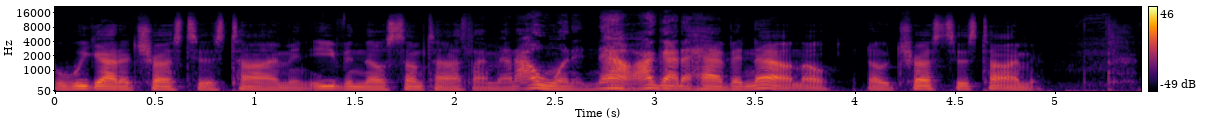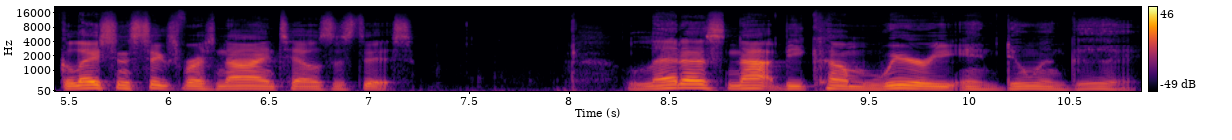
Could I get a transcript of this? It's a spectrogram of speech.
But we got to trust his timing, even though sometimes, like, man, I want it now. I got to have it now. No, no, trust his timing. Galatians 6, verse 9 tells us this Let us not become weary in doing good.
